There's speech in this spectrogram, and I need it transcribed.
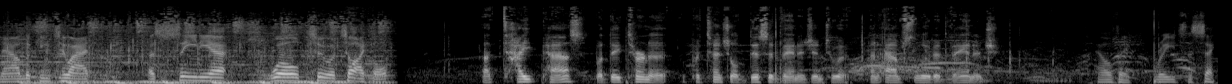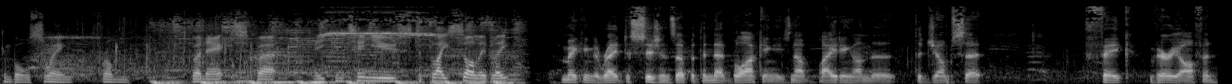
Now looking to add a senior world tour title. A tight pass, but they turn a potential disadvantage into a, an absolute advantage. Hellvig reads the second ball swing from Burnett, but he continues to play solidly. Making the right decisions up at the net blocking. He's not biting on the, the jump set fake very often.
